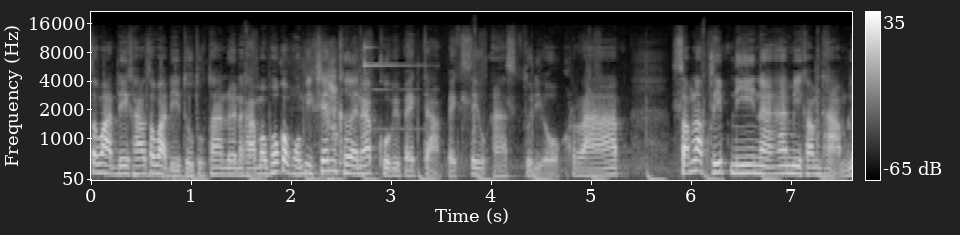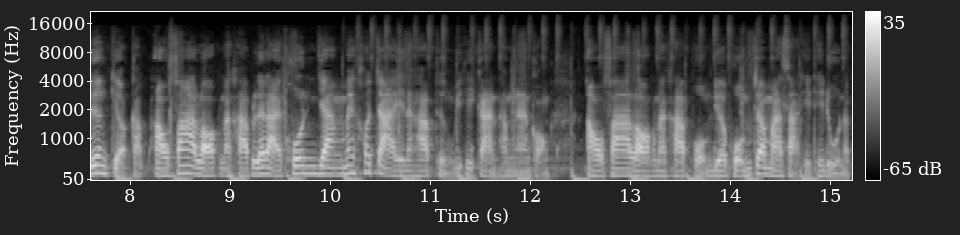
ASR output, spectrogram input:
สวัสดีครับ สวัสดีทุกทุกท่านด้วยนะครับ มาพบกับผมอีกเช่นเคยนะครับครูปีเป็กจาก Pexel Art Studio ครับสำหรับคลิปนี้นะฮะมีคำถามเรื่องเกี่ยวกับ Alpha Lock นะครับหลายๆคนยังไม่เข้าใจนะครับ ถึงวิธีการทำงานของ Alpha Lock นะครับผมเดี๋ยวผมจะมาสาธิตให้ดูนะ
